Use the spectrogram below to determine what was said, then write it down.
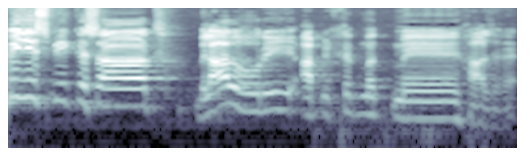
बी जी स्पीक के साथ बिलाल होरी आपकी खिदमत में हाजिर है।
